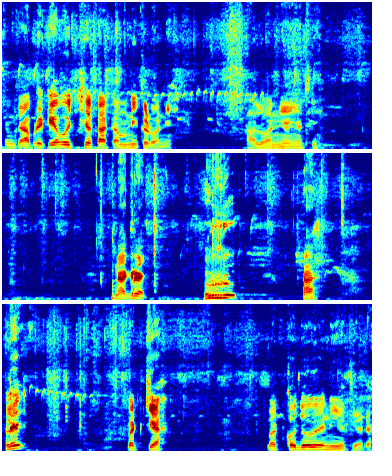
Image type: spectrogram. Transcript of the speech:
કેમ કે આપણે ટેવ જ છે કાંટામાં નીકળવાની. હાલવાની અહીંયાથી. નાગરાજ. હા, લે. બટક્યા. બટકો જોવે નહીં અત્યારે.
